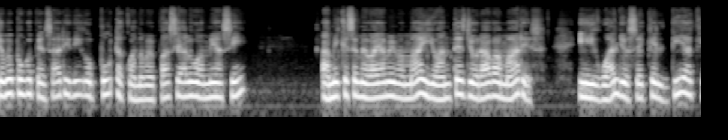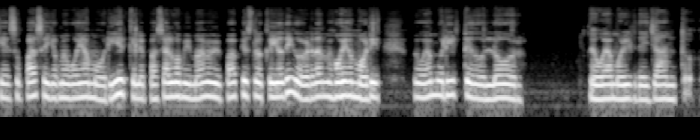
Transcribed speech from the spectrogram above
Yo me pongo a pensar y digo, puta, cuando me pase algo a mí así, a mí que se me vaya mi mamá y yo antes lloraba a mares igual yo sé que el día que eso pase yo me voy a morir, que le pase algo a mi mamá, a mi papi, es lo que yo digo, ¿verdad? Me voy a morir, me voy a morir de dolor, me voy a morir de llanto,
